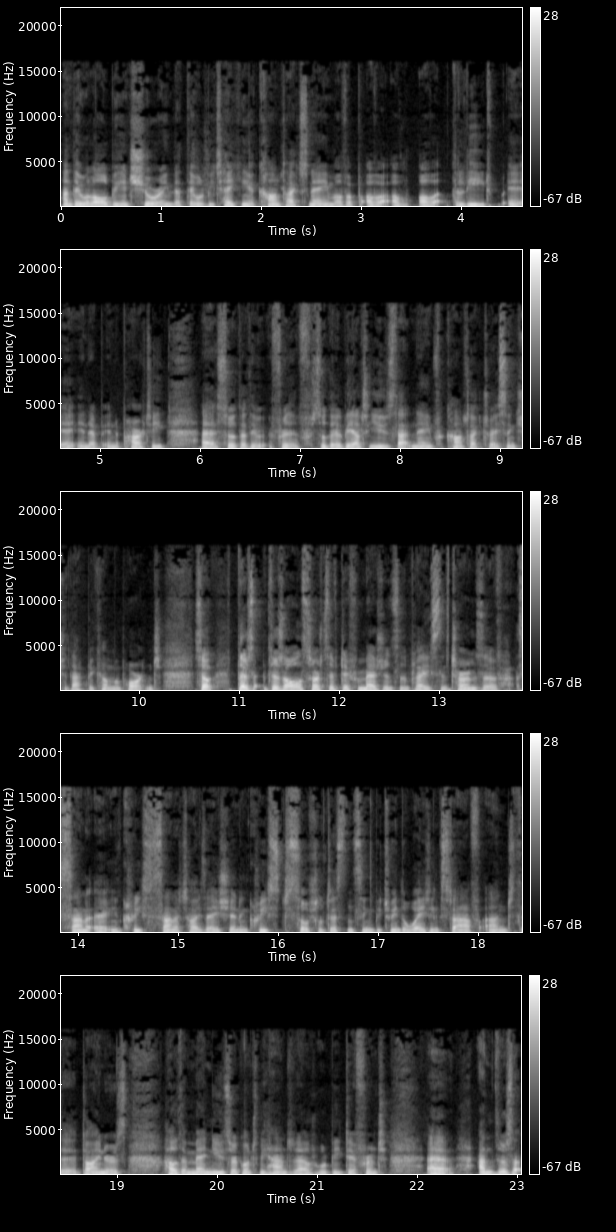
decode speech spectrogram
and they will all be ensuring that they will be taking a contact name of, a, of, a, of, of the lead in a, in a party uh, so that they, for, so they'll be able to use that name for contact tracing should that become important. So there's, there's all sorts of different measures in place in terms of san- uh, increased sanitization, increased social social distancing between the waiting staff and the diners, how the menus are going to be handed out will be different, uh, and there's a,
